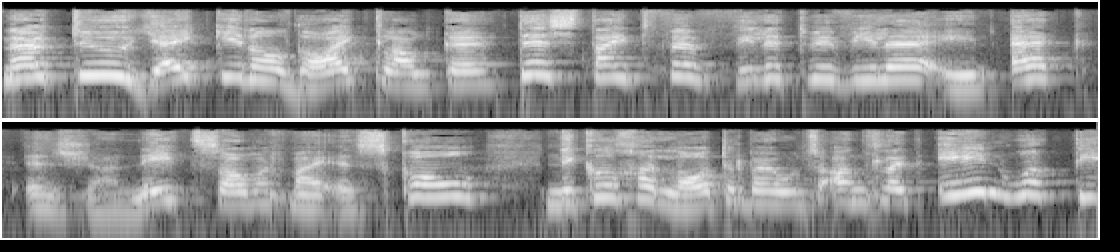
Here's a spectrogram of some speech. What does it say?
Nou toe, jy ken al daai klanke. Dis tyd vir wiele twee wiele en ek is Janet saam met my is Kol. Nicole gaan later by ons aansluit en ook die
